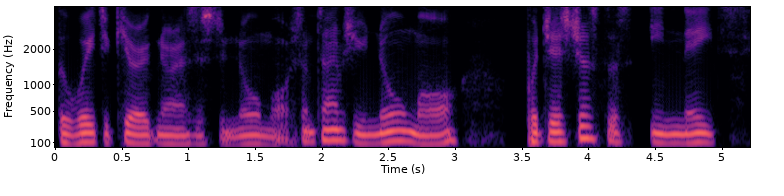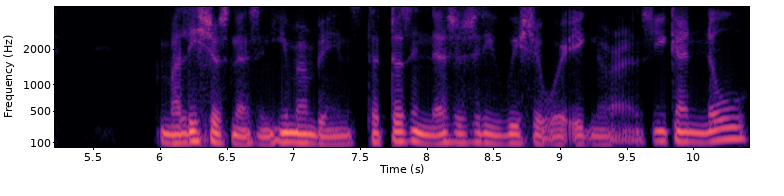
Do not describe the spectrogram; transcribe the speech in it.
the way to cure ignorance is to know more. Sometimes you know more, but there's just this innate maliciousness in human beings that doesn't necessarily wish it were ignorance. You can know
